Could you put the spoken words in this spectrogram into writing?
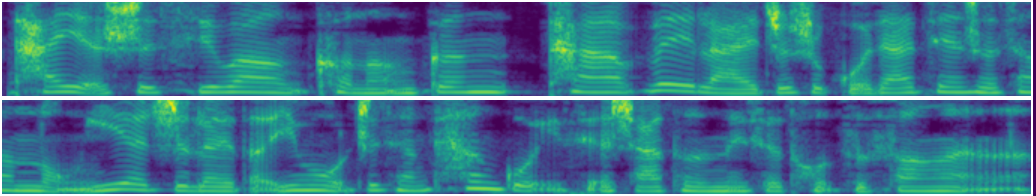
他也是希望可能跟他未来就是国家建设，像农业之类的。因为我之前看过一些沙特的那些投资方案啊，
